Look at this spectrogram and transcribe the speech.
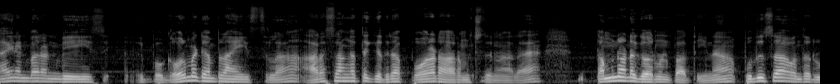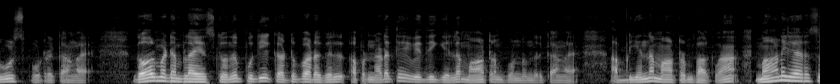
ஹாய் நண்பா நண்பீஸ். இப்போது கவர்மெண்ட் எம்ப்ளாயீஸ்லாம் அரசாங்கத்துக்கு எதிராக போராட ஆரம்பிச்சதுனால தமிழ்நாடு கவர்மெண்ட் பார்த்தீங்கன்னா புதுசாக வந்து ரூல்ஸ் போட்டிருக்காங்க. கவர்மெண்ட் எம்ப்ளாயீஸ்க்கு வந்து புதிய கட்டுப்பாடுகள் அப்புறம் நடத்தை விதிகளில் மாற்றம் கொண்டு வந்திருக்காங்க. அப்படி என்ன மாற்றம் பார்க்கலாம். மாநில அரசு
